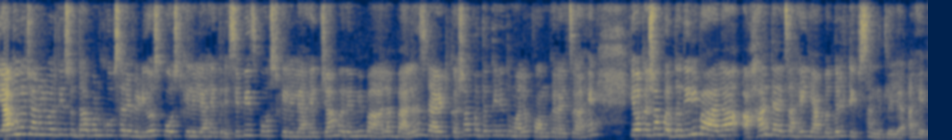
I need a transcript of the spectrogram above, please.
या अगोदर चॅनलवरती सुद्धा आपण खूप सारे व्हिडिओज पोस्ट केलेले आहेत रेसिपीज पोस्ट केलेल्या आहेत ज्यामध्ये मी बाळाला बॅलन्स डाएट कशा पद्धतीने तुम्हाला फॉर्म करायचं आहे किंवा कशा पद्धतीने बाळाला आहार द्यायचा आहे याबद्दल टिप्स सांगितलेल्या आहेत.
